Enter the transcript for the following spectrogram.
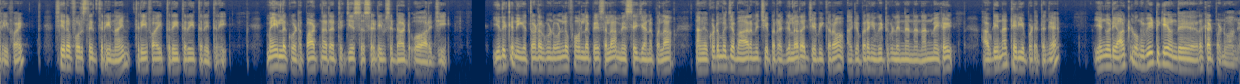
three five zero four six three nine three five three three three three மெயிலில் கூட partner at GSS dot ORG இதுக்கு நீங்கள் தொடர்பு கொண்டு ஒன்று ஃபோனில் பேசலாம் மெசேஜ் அனுப்பலாம். நாங்கள் குடும்ப ஜெபம் ஆரம்பித்து இப்போ ரெகுலராக ஜெபிக்கிறோம். அதுக்கு பிறகு வீட்டுக்குள்ளே என்னென்ன நன்மைகள் அப்படின்னா தெரியப்படுத்துங்க. எங்களுடைய ஆட்கள் உங்கள் வீட்டுக்கே வந்து ரெக்கார்ட் பண்ணுவாங்க.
